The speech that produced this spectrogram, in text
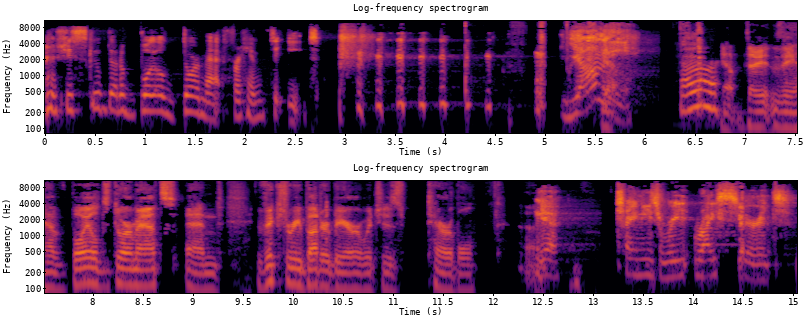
and she scooped out a boiled doormat for him to eat. Yummy. yeah they they have boiled doormats and victory butterbeer which is terrible uh, Yeah. Chinese ri- rice spirits.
